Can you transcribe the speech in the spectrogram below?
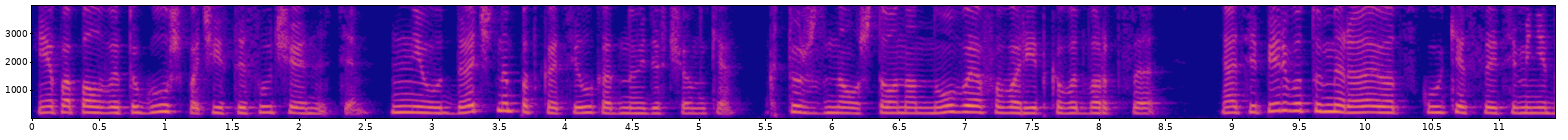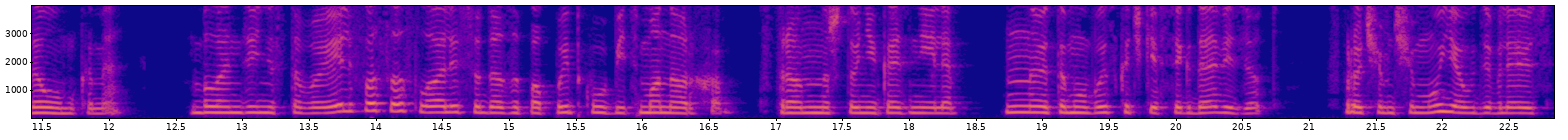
Я попал в эту глушь по чистой случайности. Неудачно подкатил к одной девчонке. Кто ж знал, что она новая фаворитка во дворце? А теперь вот умираю от скуки с этими недоумками. Блондинистого эльфа сослали сюда за попытку убить монарха. Странно, что не казнили. Но этому выскочке всегда везет. Впрочем, чему я удивляюсь?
